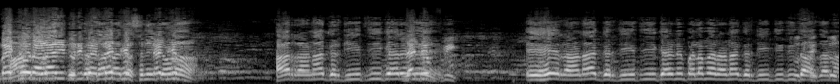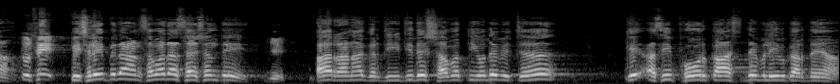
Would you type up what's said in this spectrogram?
ਬੈਠੋ ਰਾਣਾ ਜੀ ਤੁਸੀਂ ਮੈਂ ਬੈਠੋ ਦੱਸਣੀ ਚਾਹਣਾ ਆ ਰਾਣਾ ਗਰਜੀਤ ਜੀ ਕਹਿ ਰਹੇ ਨੇ. ਇਹ ਰਾਣਾ ਗਰਜੀਤ ਜੀ ਕਹਿ ਰਹੇ ਨੇ ਪਹਿਲਾਂ ਮੈਂ ਰਾਣਾ ਗਰਜੀਤ ਜੀ ਦੀ ਦੱਸ ਦਣਾ ਤੁਸੀਂ ਪਿਛਲੇ ਵਿਧਾਨ ਸਭਾ ਦਾ ਸੈਸ਼ਨ ਤੇ ਜੀ। ਆ ਰਾਣਾ ਗਰਜੀਤ ਜੀ ਦੇ ਸ਼ਬਦ ਸੀ ਉਹਦੇ ਵਿੱਚ ਕਿ ਅਸੀਂ ਫੋਰਕਾਸਟ ਦੇ ਬਲੀਵ ਕਰਦੇ ਹਾਂ।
